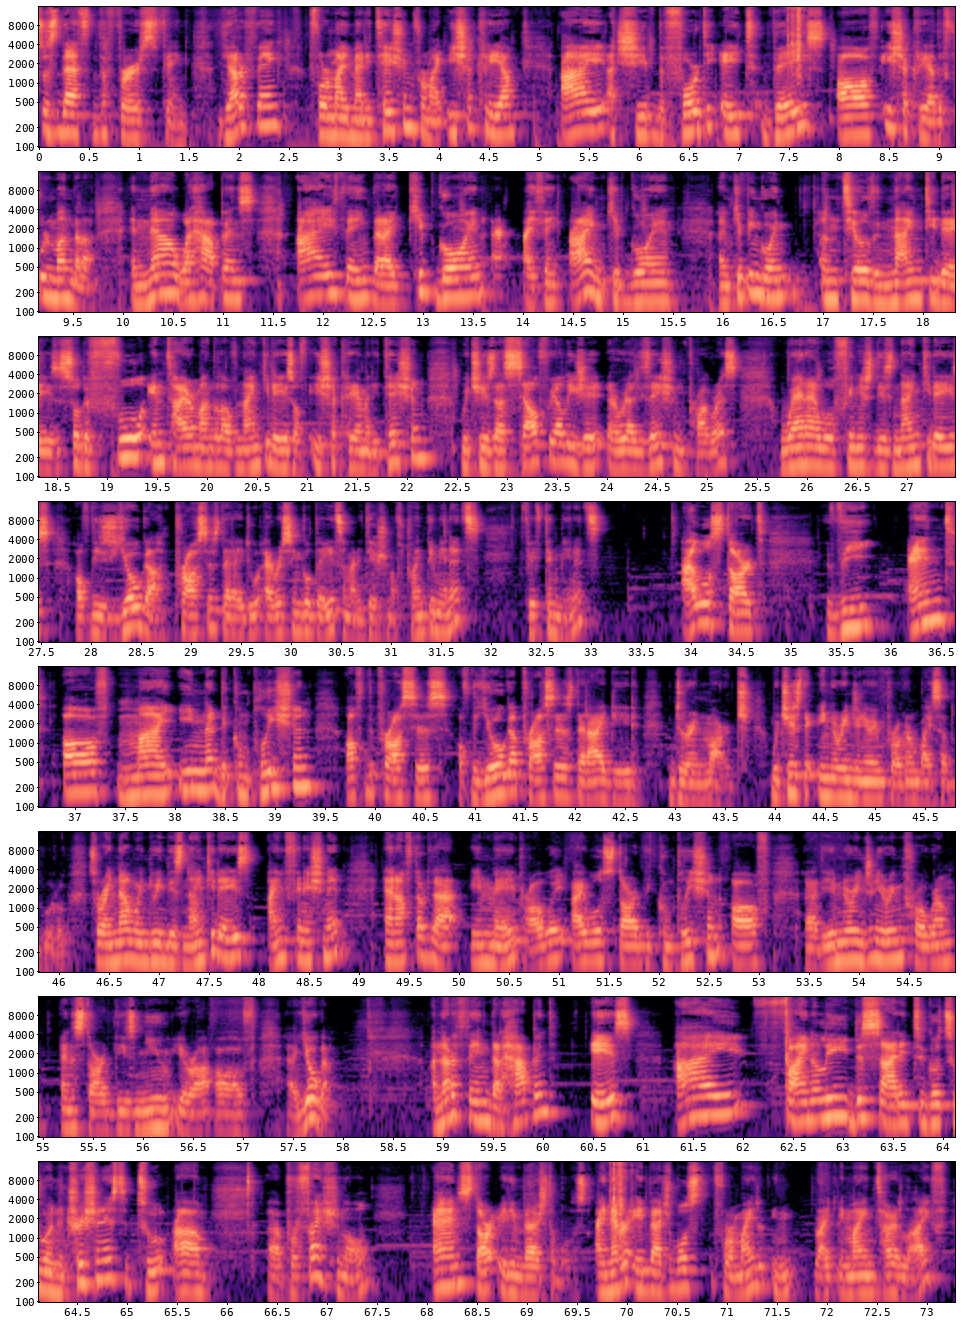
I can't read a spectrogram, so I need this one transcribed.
So that's the first thing. The other thing, for my meditation, for my Isha Kriya, I achieved the 48 days of Isha Kriya, the full mandala. And now what happens? I think that I keep going. I think I'm keep going. I'm keeping going until the 90 days. So the full entire mandala of 90 days of Isha Kriya meditation, which is a self-realization progress. When I will finish these 90 days of this yoga process that I do every single day, it's a meditation of 20 minutes, 15 minutes. I will start the end of my inner the completion of the process of the yoga process that I did during March, which is the inner engineering program by Sadhguru. So right now I'm doing this 90 days, I'm finishing it, and after that in May probably I will start the completion of uh, the inner engineering program and start this new era of uh, yoga. Another thing that happened is I finally decided to go to a nutritionist, to a, a professional, and start eating vegetables. I never ate vegetables for my in, like in my entire life.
